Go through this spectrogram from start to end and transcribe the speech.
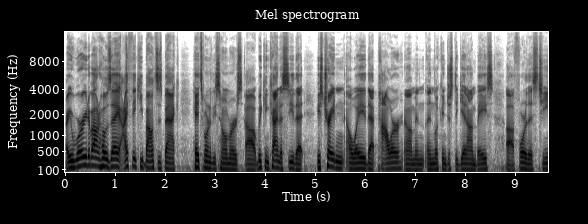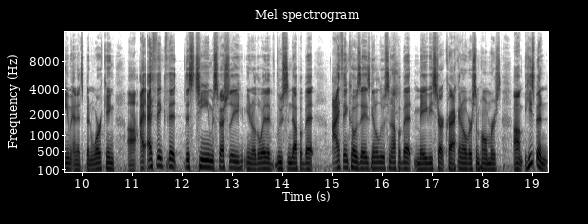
Are you worried about Jose? I think he bounces back hits one of these homers, uh, we can kind of see that he's trading away that power um, and, and looking just to get on base uh, for this team, and it's been working. Uh, I, I think that this team, especially you know the way they've loosened up a bit, I think Jose is going to loosen up a bit, maybe start cracking over some homers. Um, he's been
